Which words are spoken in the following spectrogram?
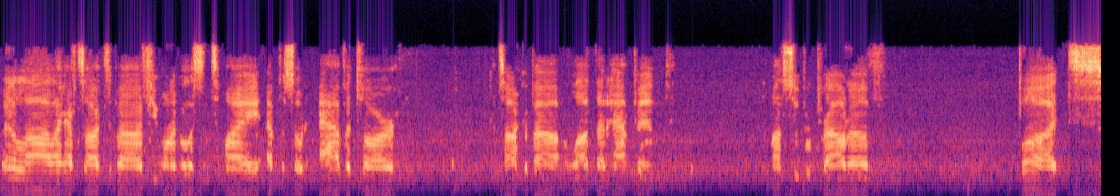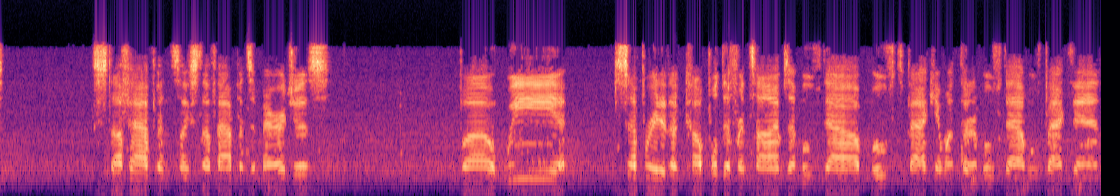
we had a lot, like I've talked about. If you want to go listen to my episode Avatar, I talk about a lot that happened. I'm not super proud of. But stuff happens, like stuff happens in marriages. But we separated a couple different times. I moved out, moved back in, went there, moved out, moved back in,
